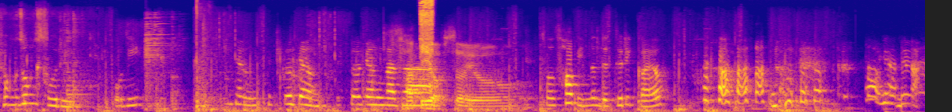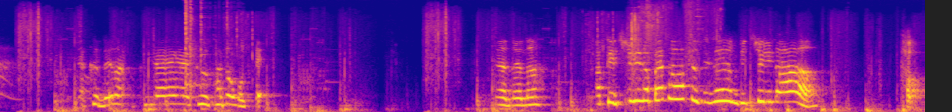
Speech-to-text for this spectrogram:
병정 소리 어디? 식구경, 식구경, 식구경 가자. 답이 없어요 저 삽 있는데 드릴까요? 어, 야, 내가. 야, 그, 내가, 근데 그거 어때? 야, 내가. 아, 비추기가 뺏어왔어, 지금, 비추기가. 탑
